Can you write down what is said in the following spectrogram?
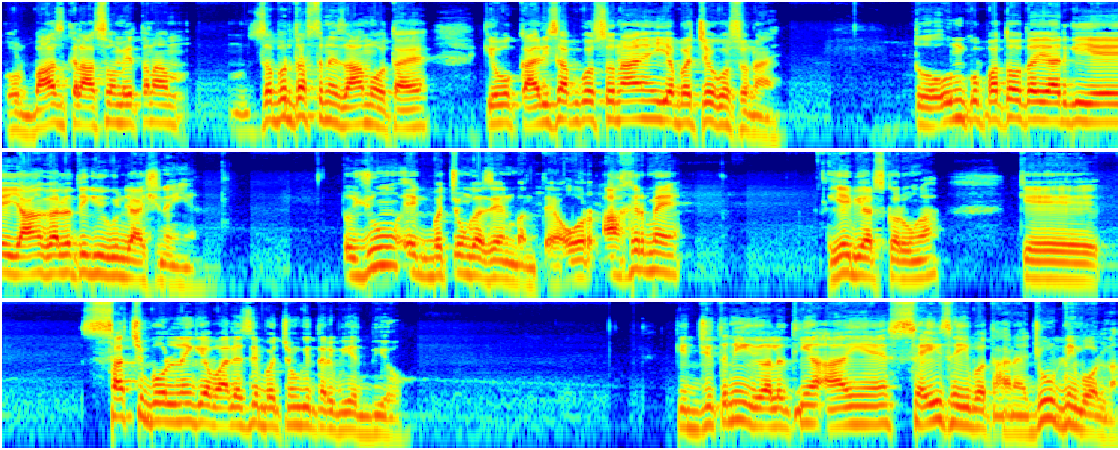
اور بعض کلاسوں میں اتنا زبردست نظام ہوتا ہے کہ وہ قاری صاحب کو سنائیں یا بچے کو سنائیں۔ تو ان کو پتہ ہوتا ہے یار کہ یہ یہاں غلطی کی گنجائش نہیں ہے۔ تو یوں ایک بچوں کا ذہن بنتا ہے۔ اور آخر میں یہ بھی عرض کروں گا کہ سچ بولنے کے حوالے سے بچوں کی تربیت بھی ہو۔ کہ جتنی غلطیاں آئی ہیں، صحیح صحیح بتانا ہے، جھوٹ نہیں بولنا۔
